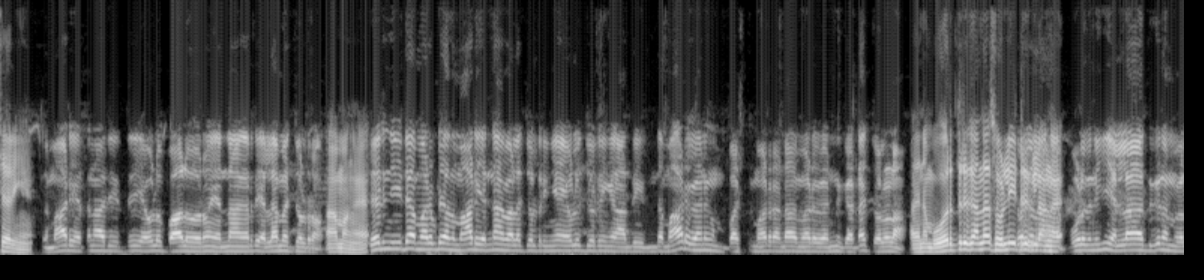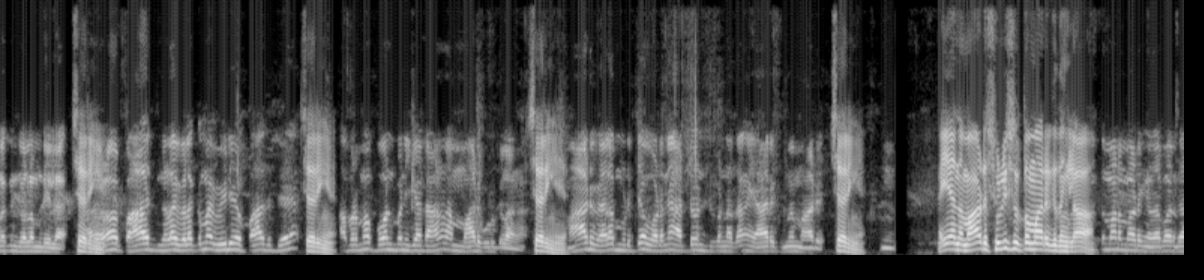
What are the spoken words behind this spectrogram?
சரிங்க. இந்த மாடு எத்தனாவது இது எவ்வளோ பால் வரும் என்னங்கிறது எல்லாமே சொல்கிறோம் ஆமாங்க. தெரிஞ்சுக்கிட்டே மறுபடியும் அந்த மாடு என்ன விலை சொல்றீங்க எவ்வளோ சொல்றீங்க அந்த இந்த மாடு வேணுங்க ஃபர்ஸ்ட் மாடு ரெண்டாவது மாடு வேணும்னு கேட்டால் சொல்லலாம். அது நம்ம ஒருத்தருக்கா தான் சொல்லிட்டு இருக்கலாங்க. பொழுதுனைக்கு எல்லாத்துக்கும் நம்ம விளக்கம் சொல்ல முடியல. சரிங்க. பார்த்து நல்லா விளக்கமா வீடியோ பார்த்துட்டு சரிங்க. அப்புறமா ஃபோன் பண்ணி கேட்டாங்கன்னா நம்ம மாடு கொடுக்கலாங்க. சரிங்க. மாடு விலை முடிச்சா உடனே அட்வான்ஸ் பண்ணாதாங்க யாருக்குமே மாடு. சரிங்க. ஐயா அந்த மாடு சுழி சுத்தமா இருக்குதுங்களா? சுத்தமான மாடுங்க. இதை பாருங்க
